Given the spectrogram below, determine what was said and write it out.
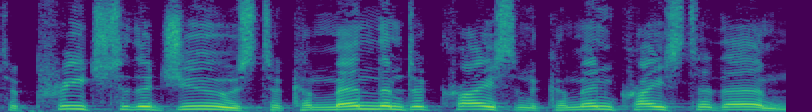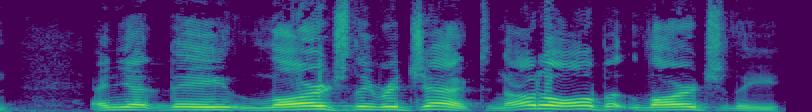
to preach to the Jews, to commend them to Christ, and to commend Christ to them. And yet they largely reject, not all, but largely,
